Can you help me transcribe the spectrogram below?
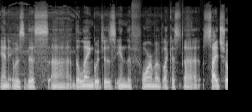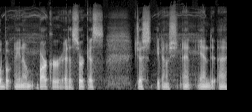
and it was this uh, the languages in the form of like a uh, sideshow you know barker at a circus just you know sh- and, and uh,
